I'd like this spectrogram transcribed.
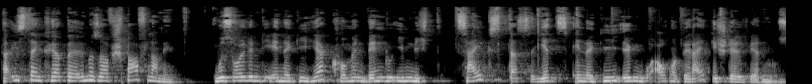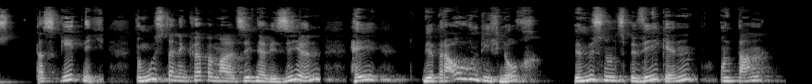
Da ist dein Körper immer so auf Sparflamme. Wo soll denn die Energie herkommen, wenn du ihm nicht zeigst, dass jetzt Energie irgendwo auch mal bereitgestellt werden muss? Das geht nicht. Du musst deinen Körper mal signalisieren, hey, wir brauchen dich noch, wir müssen uns bewegen und dann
